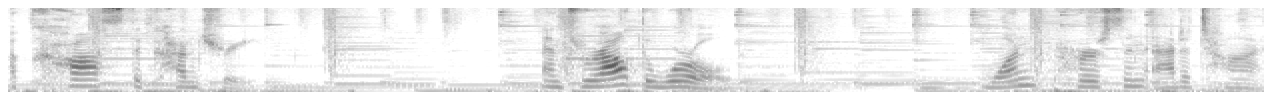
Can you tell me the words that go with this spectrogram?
across the country and throughout the world, one person at a time,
